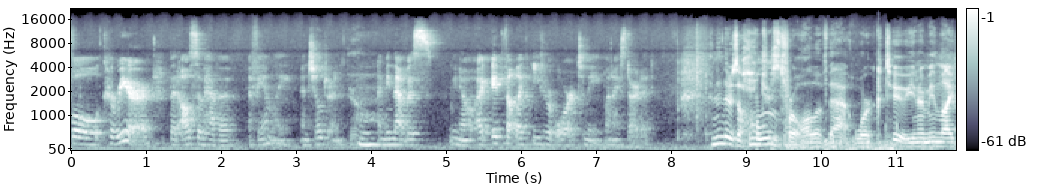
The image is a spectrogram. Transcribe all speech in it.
full career, but also have a, a family and children. Mm-hmm. I mean, that was you know, I, it felt like either or to me when I started. And then there's a home for all of that work too. You know what I mean? Like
